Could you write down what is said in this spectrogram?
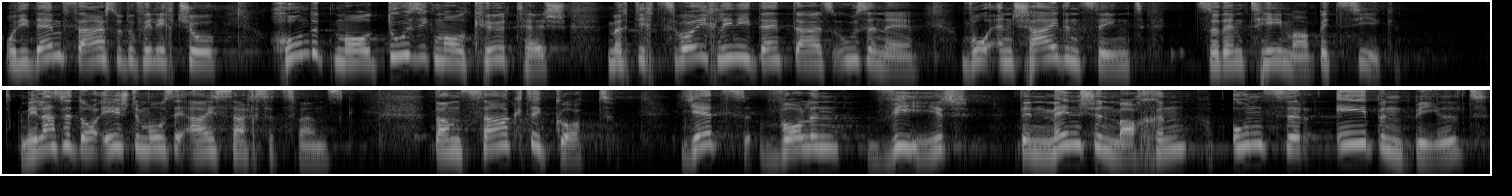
Und in dem Vers, wo du vielleicht schon hundertmal, tausendmal gehört hast, möchte ich zwei kleine Details rausnehmen, die entscheidend sind zu dem Thema Beziehung. Wir lesen hier 1. Mose 1, 26. Dann sagte Gott, jetzt wollen wir den Menschen machen, unser Ebenbild,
